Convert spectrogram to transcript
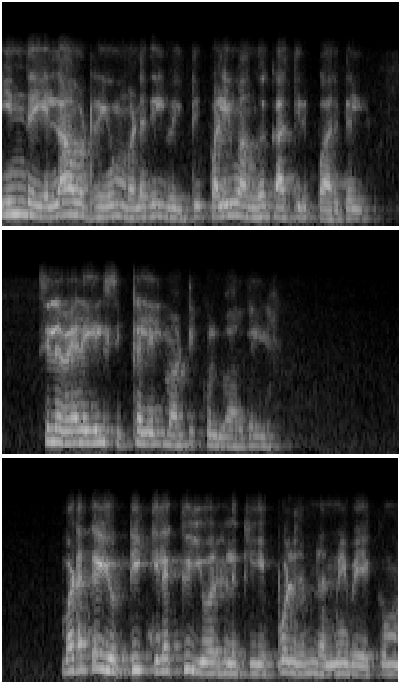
இந்த எல்லாவற்றையும் மனதில் வைத்து பழிவாங்க காத்திருப்பார்கள். சில வேளையில் சிக்கலில் மாட்டிக்கொள்வார்கள். வடக்கையொட்டி கிழக்கு இவர்களுக்கு எப்பொழுதும் நன்மை பயக்கும்.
